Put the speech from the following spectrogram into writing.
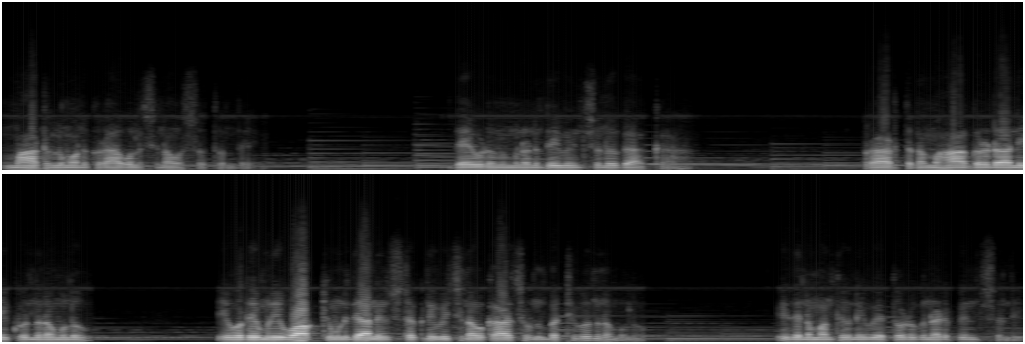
మాటలు మనకు రావాల్సిన అవసరం ఉంది. దేవుడు మిమ్మల్ని దీవించునుగాక. ప్రార్థన మహాగరుడా నీ కొందనములు ఈ ఉదయం నీ వాక్యమును ధ్యానించడానికి నీవు ఇచ్చిన అవకాశం బట్టి వందనములు. ఇదైనా మంత్రి నీవే తొడుగు నడిపించండి.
